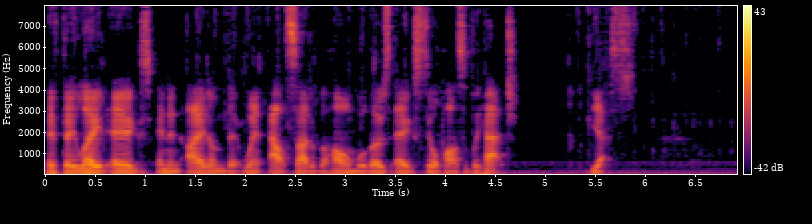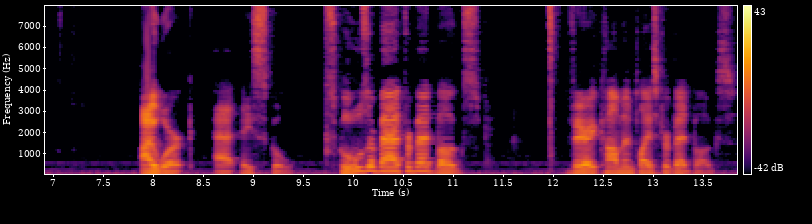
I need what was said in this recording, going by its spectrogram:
If they laid eggs in an item that went outside of the home, will those eggs still possibly hatch? Yes. I work at a school. Schools are bad for bedbugs. Very common place for bedbugs.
